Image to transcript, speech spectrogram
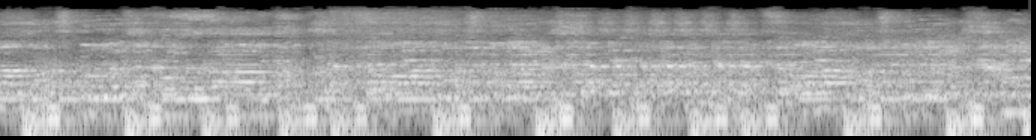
Thank you.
